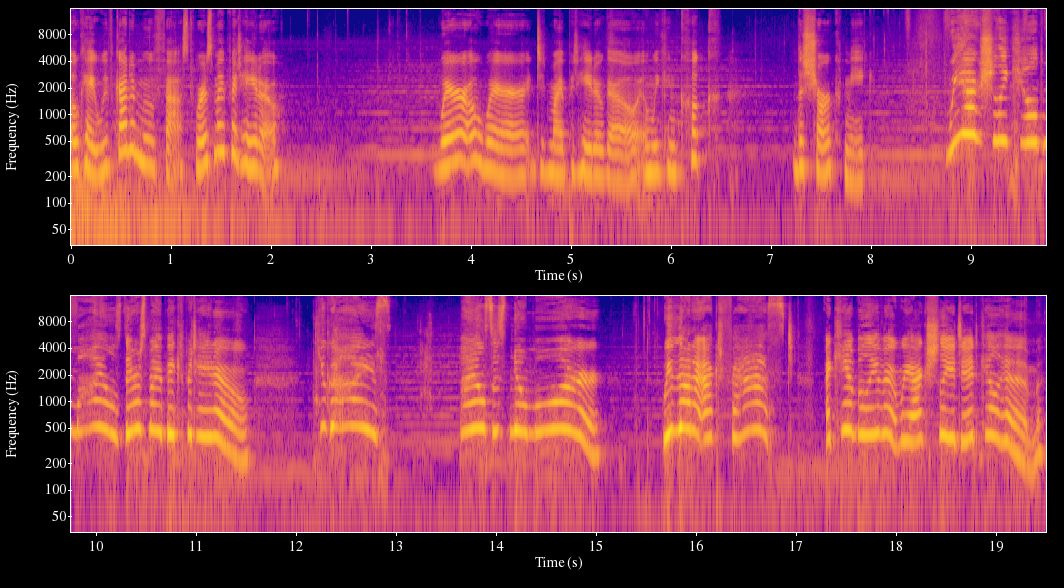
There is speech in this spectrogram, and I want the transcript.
Okay, we've got to move fast. Where's my potato? where oh where did my potato go? And we can cook the shark meat. We actually killed Miles! There's my baked potato! You guys! Miles is no more! We've got to act fast! I can't believe it! We actually did kill him!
